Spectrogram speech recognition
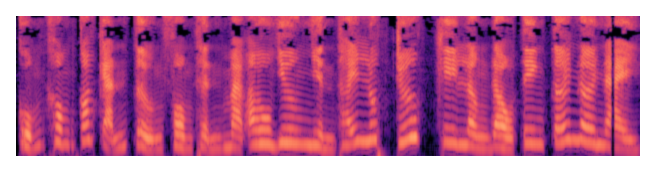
Cũng không có cảnh tượng phồn thịnh mà Âu Dương nhìn thấy lúc trước khi lần đầu tiên tới nơi này.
